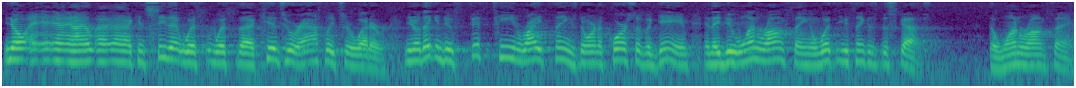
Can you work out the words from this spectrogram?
You know, and I, I can see that with, with uh, kids who are athletes or whatever. You know, they can do 15 right things during the course of a game, and they do one wrong thing, and what do you think is discussed? The one wrong thing.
